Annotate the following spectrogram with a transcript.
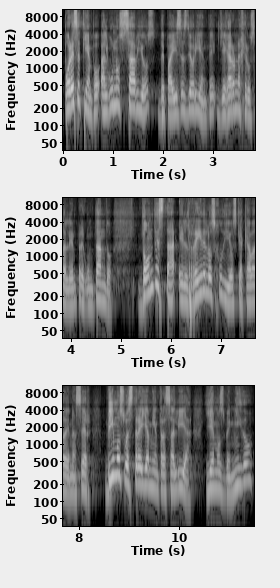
por ese tiempo, algunos sabios de países de Oriente llegaron a Jerusalén preguntando, ¿dónde está el rey de los judíos que acaba de nacer? Vimos su estrella mientras salía y hemos venido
